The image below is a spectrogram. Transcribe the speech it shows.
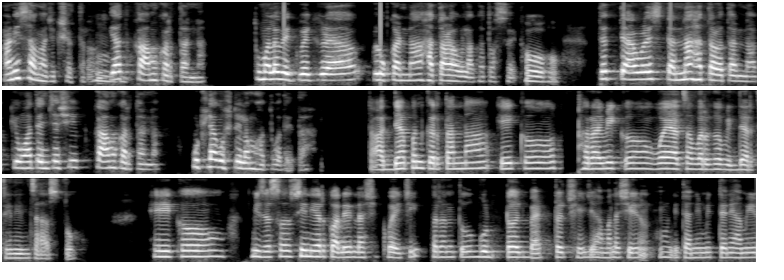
आणि सामाजिक क्षेत्र. यात काम करताना तुम्हाला वेगवेगळ्या लोकांना हाताळावं लागत असेल. हो हो. तर त्यावेळेस त्यांना हाताळताना किंवा त्यांच्याशी काम करताना कुठल्या गोष्टीला महत्त्व देता? तर अध्यापन करताना एक ठराविक वयाचा वर्ग विद्यार्थिनींचा असतो. एक मी जसं सिनियर कॉलेजला शिकवायची परंतु गुड टच बॅड टच हे जे आम्हाला शे म्हणजे त्या निमित्ताने आम्ही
